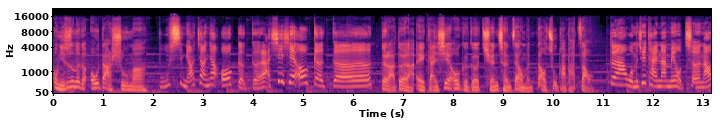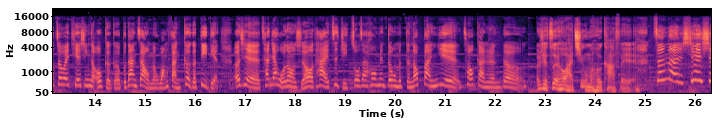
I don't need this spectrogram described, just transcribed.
哦，你是说那个欧大叔吗？不是，你要叫人家欧哥哥啦。谢谢欧哥哥。对啦对啦，哎，感谢欧哥哥全程在我们到处爬爬照。对啊，我们去台南没有车，然后这位贴心的欧哥哥不但在我们往返各个地点，而且参加活动的时候，他还自己坐在后面等我们，等到半夜，超感人的。而且最后还请我们喝咖啡，哎，真的很谢谢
